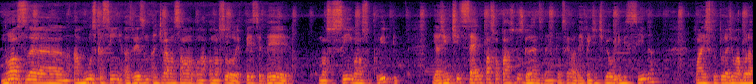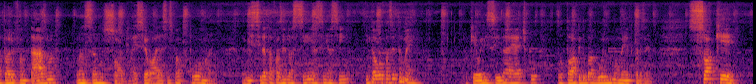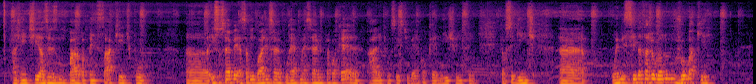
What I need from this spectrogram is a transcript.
nós, é, a música, assim, às vezes a gente vai lançar o, nosso EP, CD, o nosso single, o nosso clipe, e a gente segue o passo a passo dos grandes, né? Então, sei lá, de repente a gente vê o Emicida com a estrutura de um laboratório fantasma lançando um som. Aí você olha assim e fala, pô, mano, o Emicida tá fazendo assim, assim, assim, então eu vou fazer também. Porque o Emicida é, tipo, o top do bagulho no momento, por exemplo. Só que a gente às vezes não para para pensar que tipo uh, isso serve, essa linguagem serve para o rap, mas serve para qualquer área que você estiver, qualquer nicho, enfim. Que é o seguinte, uh, o Emicida está jogando num jogo aqui.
